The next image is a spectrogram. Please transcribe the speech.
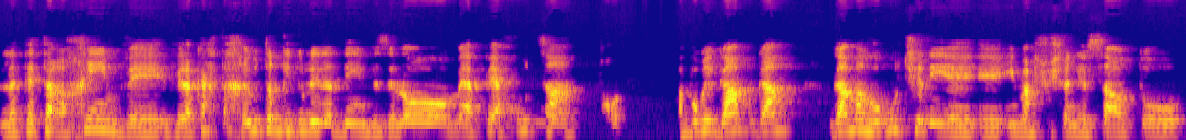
לתת ערכים ו- ולקחת אחריות על גידול ילדים, וזה לא מהפה החוצה. עבורי גם, גם, גם ההורות שלי אה, היא משהו שאני עושה אותו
